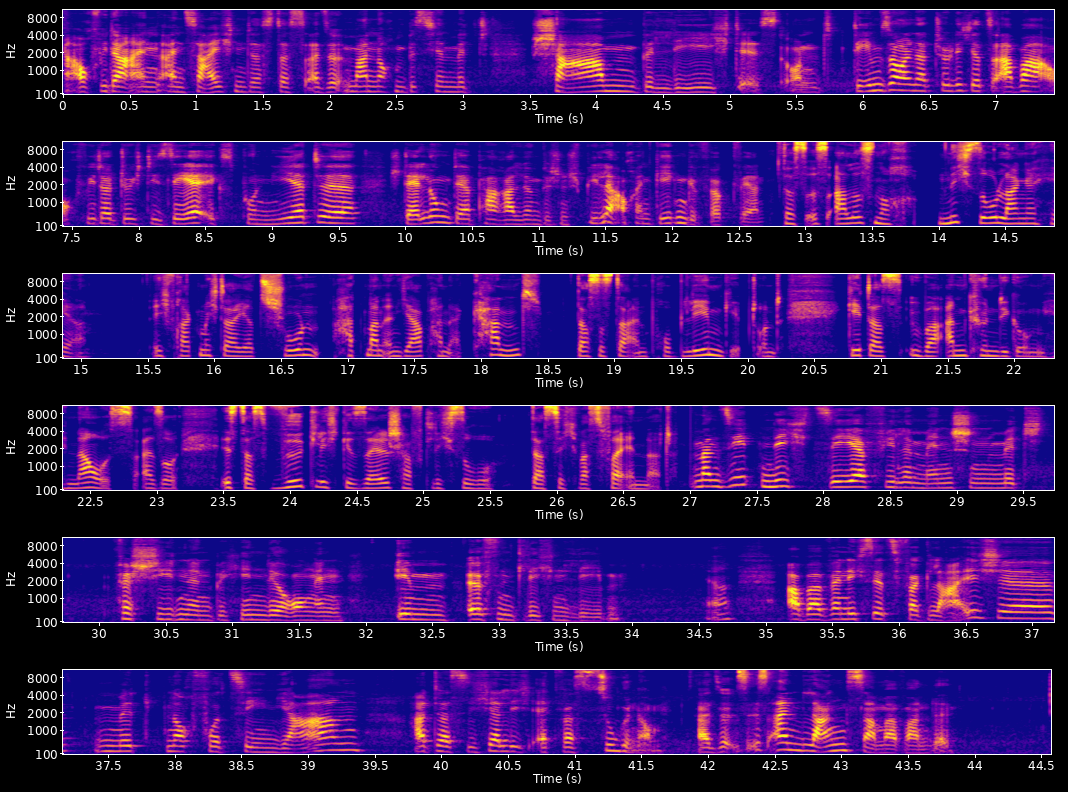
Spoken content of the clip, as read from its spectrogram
auch wieder ein, ein Zeichen, dass das also immer noch ein bisschen mit Scham belegt ist. Und dem soll natürlich jetzt aber auch wieder durch die sehr exponierte Stellung der Paralympischen Spiele auch entgegengewirkt werden. Das ist alles noch nicht so lange her. Ich frage mich da jetzt schon, hat man in Japan erkannt, dass es da ein Problem gibt? Und geht das über Ankündigungen hinaus? Also ist das wirklich gesellschaftlich so, dass sich was verändert? Man sieht nicht sehr viele Menschen mit verschiedenen Behinderungen im öffentlichen Leben. Ja? Aber wenn ich es jetzt vergleiche mit noch vor zehn Jahren, hat das sicherlich etwas zugenommen. Also es ist ein langsamer Wandel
